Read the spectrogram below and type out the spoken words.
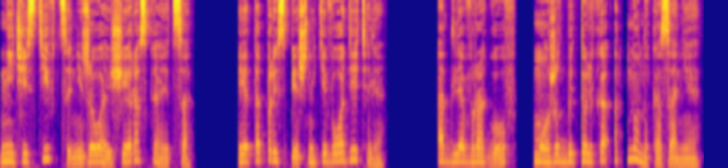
Нечестивцы, не желающие раскаяться, это приспешники владетеля. А для врагов может быть только одно наказание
